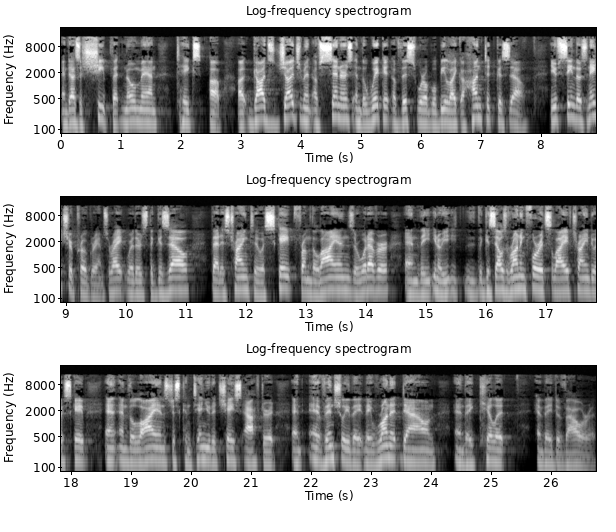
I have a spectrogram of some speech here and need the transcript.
and as a sheep that no man takes up. Uh, God's judgment of sinners and the wicked of this world will be like a hunted gazelle. You've seen those nature programs, right? Where there's the gazelle that is trying to escape from the lions or whatever, and the, you know, the gazelle's running for its life, trying to escape, and, and the lions just continue to chase after it, and eventually they, they run it down, and they kill it, and they devour it.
